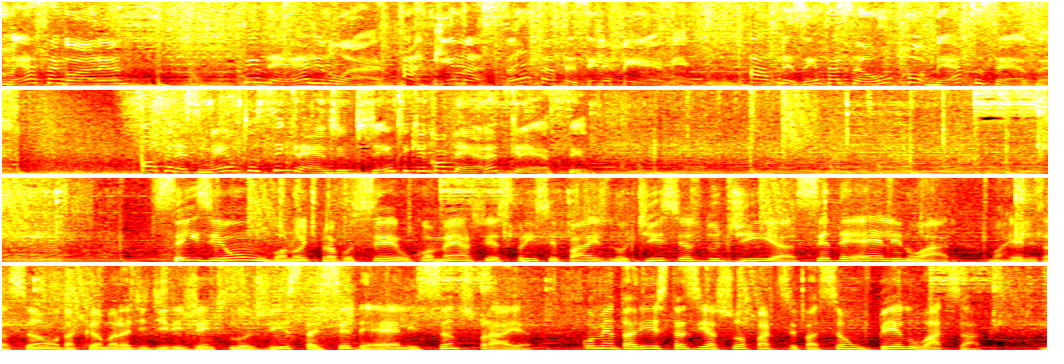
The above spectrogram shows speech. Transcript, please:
Começa agora. CDL no ar, aqui na Santa Cecília FM. A apresentação Roberto César. Oferecimento Sicredi, gente que coopera cresce. Seis e um, boa noite para você. O comércio e as principais notícias do dia. CDL no ar. Uma realização da Câmara de Dirigentes Logistas CDL Santos Praia comentaristas e a sua participação pelo WhatsApp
